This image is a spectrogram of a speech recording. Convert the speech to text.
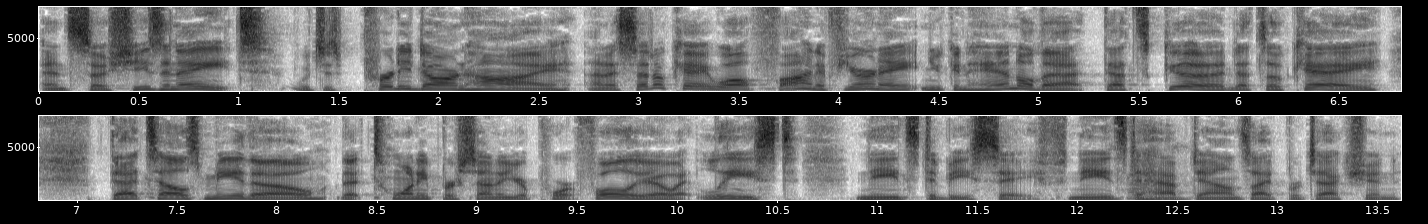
And so she's an eight which is pretty darn high. And i said okay well fine. If you're an eight and you can handle that that's good. That's okay. That tells me though that 20% of your portfolio at least needs to be safe needs to have downside protection,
